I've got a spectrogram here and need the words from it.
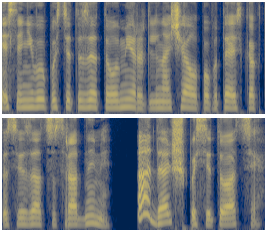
если не выпустят из этого мира, для начала попытаюсь как-то связаться с родными, а дальше по ситуации.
